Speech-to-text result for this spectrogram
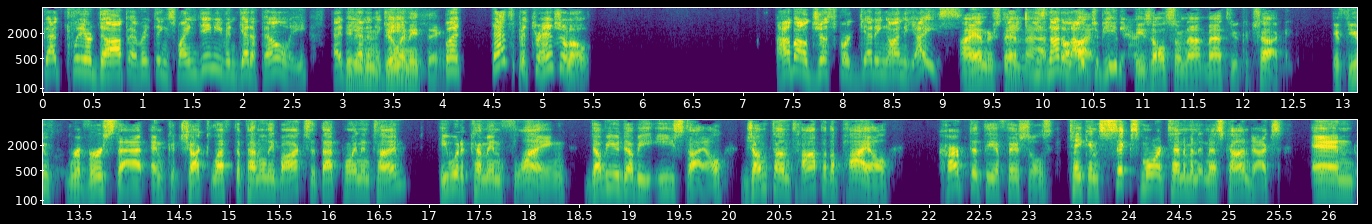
got cleared up. Everything's fine. Didn't even get a penalty at he the end of the game. Didn't do anything. But that's Pietrangelo. How about just for getting on the ice? I understand like, that. He's not allowed to be there. He's also not Matthew Tkachuk if you reverse that and Tkachuk left the penalty box at that point in time, he would have come in flying, WWE style, jumped on top of the pile, carped at the officials, taken six more 10 minute misconducts, and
